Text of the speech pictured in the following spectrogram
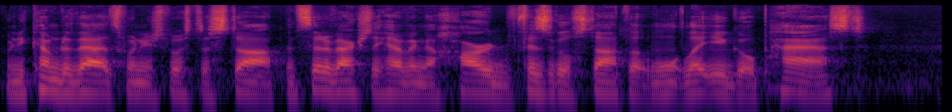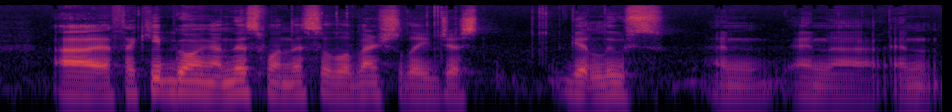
When you come to that, it's when you're supposed to stop. Instead of actually having a hard physical stop that won't let you go past, uh, if I keep going on this one, this will eventually just get loose and, and, uh, and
